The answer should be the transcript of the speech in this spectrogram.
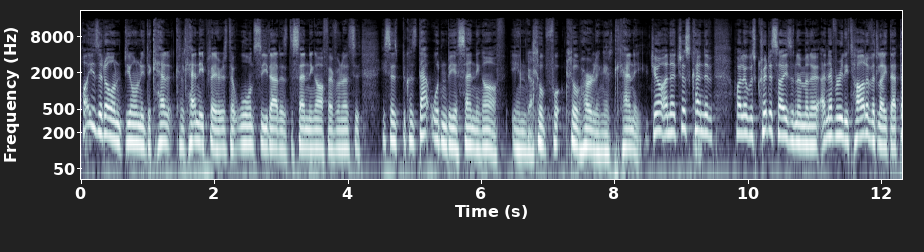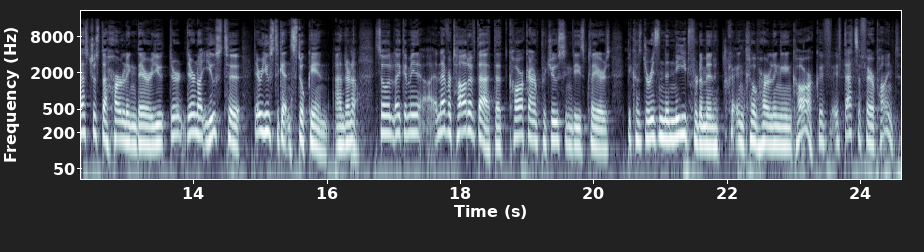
Why is it on the only the Kel- Kilkenny players that won't see that as the sending off everyone else? He says, Because that wouldn't be a sending off in yeah. club fo- club hurling at Kilkenny. Do you know, and it just kind of, while I was criticising him, and I, I, never really thought of it like that, that's just the hurling they're, they're, they're not used to, they're used to getting stuck in, and they're not. So, like, I mean, I never thought of that, that Cork aren't producing these players because there isn't a need for them in, in club hurling in Cork. If, if that's a fair point.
